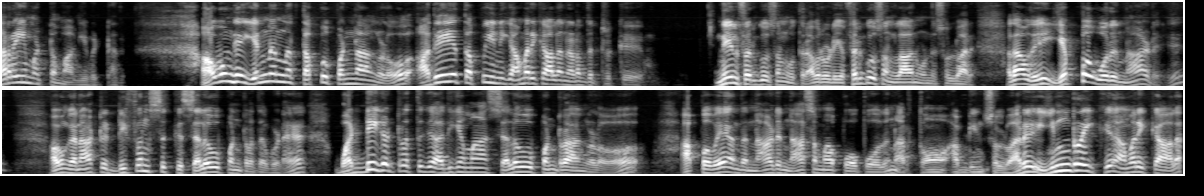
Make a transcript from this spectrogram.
தரைமட்டமாகிவிட்டது. அவங்க என்னென்ன தப்பு பண்ணாங்களோ அதே தப்பு இன்னைக்கு அமெரிக்காவில் நடந்துட்டுருக்கு நீல் ஃபெர்கூசன் ஒருத்தர் அவருடைய ஃபெர்கூசன் லான்னு ஒன்று சொல்வார். அதாவது எப்போ ஒரு நாடு அவங்க நாட்டு டிஃபென்ஸுக்கு செலவு பண்ணுறதை விட வட்டி கட்டுறதுக்கு அதிகமாக செலவு பண்ணுறாங்களோ அப்போவே அந்த நாடு நாசமாக போக போகுதுன்னு அர்த்தம் அப்படின்னு சொல்வார். இன்றைக்கு அமெரிக்காவில்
